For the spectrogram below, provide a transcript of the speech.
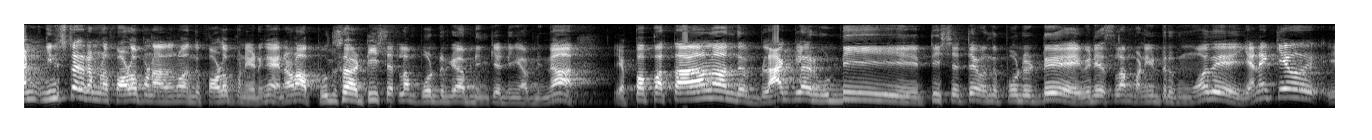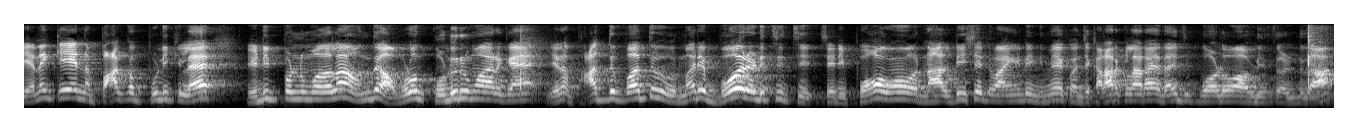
அண்ட் இன்ஸ்டாகிராமில் ஃபாலோ பண்ணாதவங்க வந்து ஃபாலோ பண்ணிடுங்க. என்னடா புதுசாக டிஷர்ட்லாம் போட்டிருக்கேன் அப்படின்னு கேட்டிங்க அப்படின்னா எப்போ பார்த்தாலும் அந்த பிளாக் கலர் உட்டி டிஷர்ட்டே வந்து போட்டுட்டு வீடியோஸ்லாம் பண்ணிட்டு இருக்கும்போது எனக்கே எனக்கே என்னை பார்க்க பிடிக்கல. எடிட் பண்ணும்போதெல்லாம் வந்து அவ்வளோ கொடூரமாக இருக்கேன். ஏன்னா பார்த்து பார்த்து ஒரு மாதிரி போர் அடிச்சிச்சு. சரி போவோம். ஒரு நாலு டிஷர்ட் வாங்கிட்டு இனிமேல் கொஞ்சம் கலர் கலராக ஏதாச்சும் போடுவோம் அப்படின்னு சொல்லிட்டு தான்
